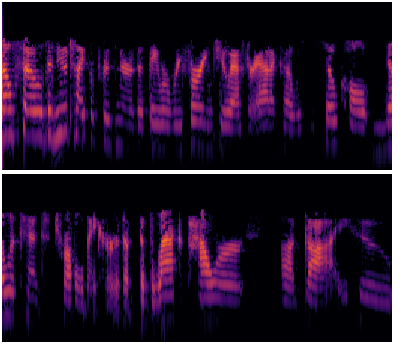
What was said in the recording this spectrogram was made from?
Well, so the new type of prisoner that they were referring to after Attica was the so-called militant troublemaker, the the black power uh, guy who,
